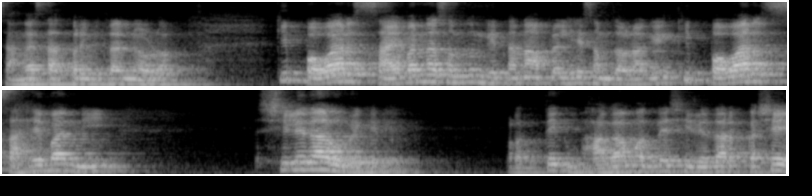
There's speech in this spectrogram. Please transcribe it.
सांगायचं तात्पर्य मित्रांनो एवढं. की पवार साहेबांना समजून घेताना आपल्याला हे समजावं लागेल की पवार साहेबांनी शिलेदार उभे केले. प्रत्येक भागामध्ये शिलेदार कसे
